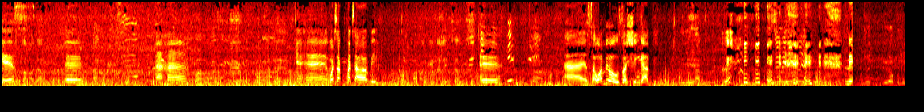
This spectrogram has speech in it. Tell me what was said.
yes. Eh, aha eh, ehe watakupata wapi? Lighthouse. eh, aya sa waambi wauza shingapi Mia tu. Ni- hapo ndio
